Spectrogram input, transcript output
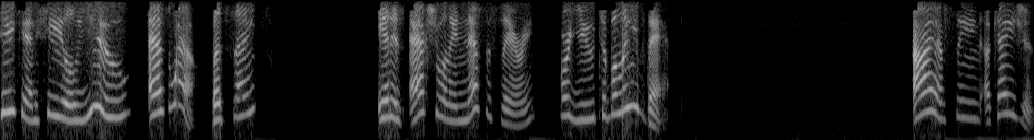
he can heal you as well. But saints, it is actually necessary for you to believe that. I have seen occasions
